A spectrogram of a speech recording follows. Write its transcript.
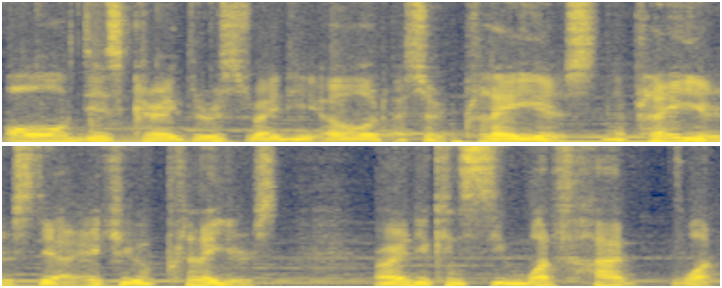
all of these characters right here, oh, sorry, players, the players, they are actually players. Right, you can see what type, what,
